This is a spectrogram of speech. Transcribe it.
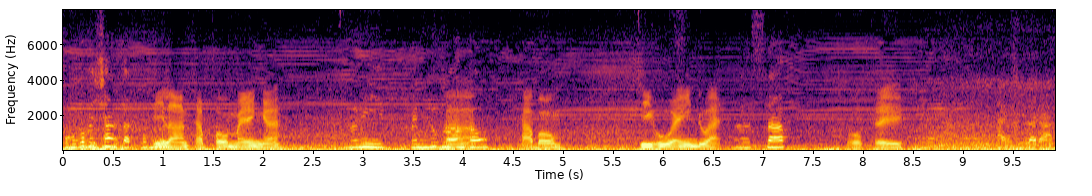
ผมก็ไปช่างตัดผมมีร้านทับผมเองเหรอมันมีเป็นลูกน้องเขาครับผมที่หัวหินด้วยสตาฟโอเคถ่ายระดับ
